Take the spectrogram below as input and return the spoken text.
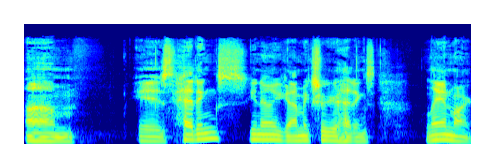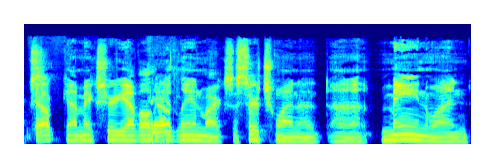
um, is headings. You know, you gotta make sure your headings, landmarks. Yep. Gotta make sure you have all the good landmarks. A search one, a, a main one.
